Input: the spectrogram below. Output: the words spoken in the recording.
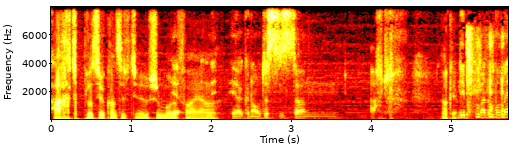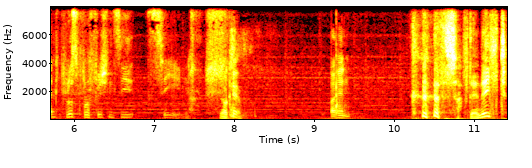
8 plus your Constitution Modifier. Ja, nee, ja, genau, das ist dann 8. Okay. Nee, warte, Moment, plus Proficiency 10. Okay. Dahin. das schafft er nicht.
